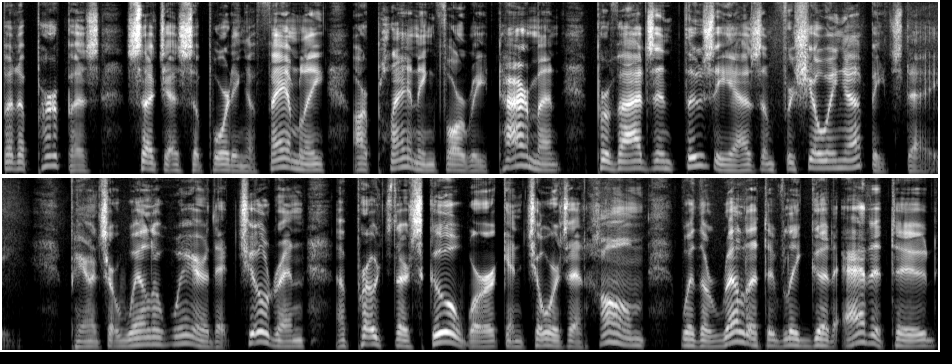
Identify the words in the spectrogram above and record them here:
but a purpose, such as supporting a family or planning for retirement, provides enthusiasm for showing up each day. Parents are well aware that children approach their schoolwork and chores at home with a relatively good attitude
